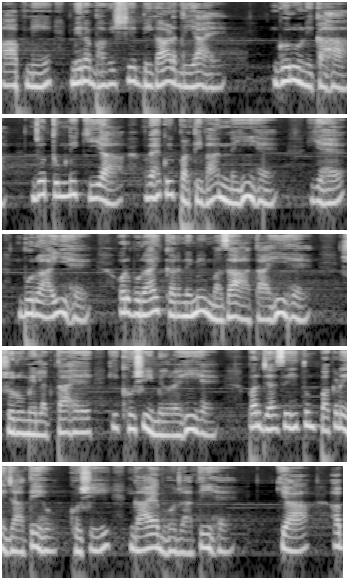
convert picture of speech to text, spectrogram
आपने मेरा भविष्य बिगाड़ दिया है। गुरु ने कहा, जो तुमने किया, वह कोई प्रतिभा नहीं है। यह बुराई है और बुराई करने में मज़ा आता ही है। शुरू में लगता है कि खुशी मिल रही है, पर जैसे ही तुम पकड़े जाते हो, खुशी गायब हो जाती है। क्या अब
